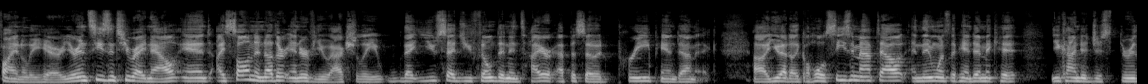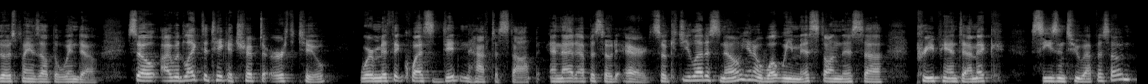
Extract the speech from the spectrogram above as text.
finally here. You're in season two right now, and I saw in another interview actually that you said you filmed an entire episode pre-pandemic. Uh, you had like a whole season mapped out, and then once the pandemic hit, you kind of just threw those plans out the window. So I would like to take a trip to Earth two, where Mythic Quest didn't have to stop, and that episode aired. So could you let us know, you know, what we missed on this uh, pre-pandemic season two episode?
